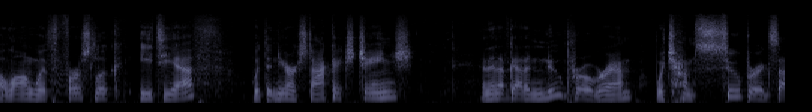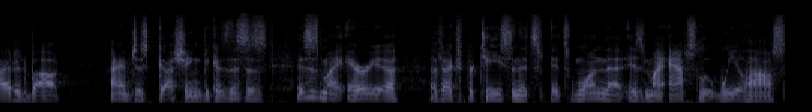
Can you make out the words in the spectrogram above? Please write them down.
along with First Look ETF with the New York Stock Exchange. And then I've got a new program which I'm super excited about. I am just gushing because this is this is my area of expertise and it's it's one that is my absolute wheelhouse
